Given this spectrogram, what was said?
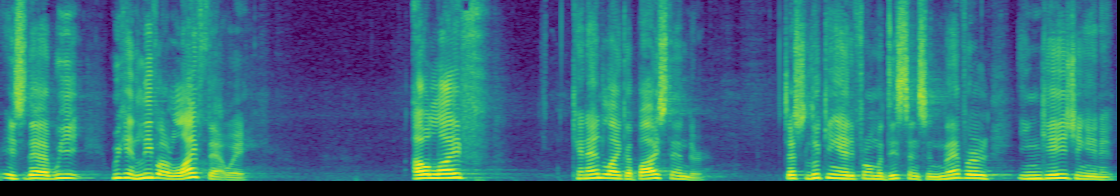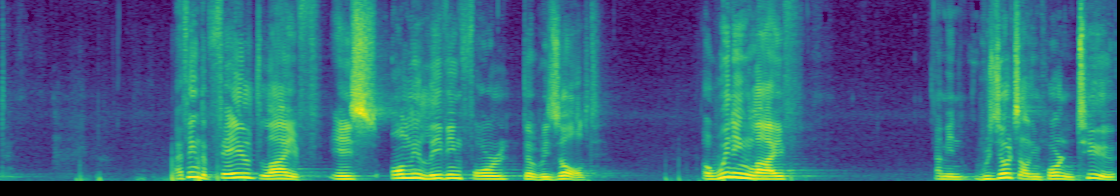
is that we, we can live our life that way. Our life can end like a bystander, just looking at it from a distance and never engaging in it. I think the failed life is only living for the result. a winning life, I mean, results are important too,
